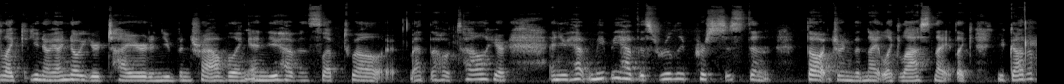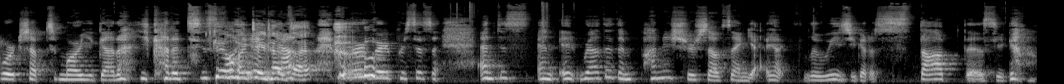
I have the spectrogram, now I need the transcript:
like, you know, I know you're tired and you've been traveling and you haven't slept well at the hotel here, and you have maybe have this really persistent thought during the night, like last night, like you got a workshop tomorrow, you gotta, you gotta do yeah, I did have yeah, that. very, very persistent, and this, and it rather than punish yourself, saying, yeah, yeah Louise, you gotta stop this, you gotta,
